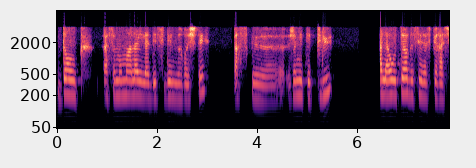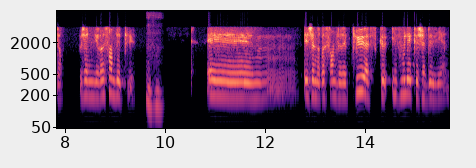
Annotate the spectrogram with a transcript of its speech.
Donc à ce moment-là, il a décidé de me rejeter parce que je n'étais plus à la hauteur de ses aspirations. Je ne lui ressemblais plus. Mm-hmm. Et et je ne ressemblerai plus à ce qu'il voulait que je devienne.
